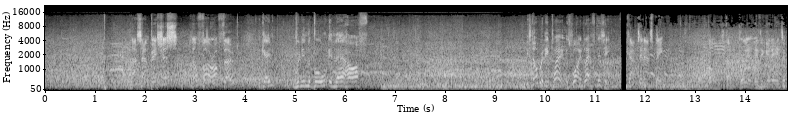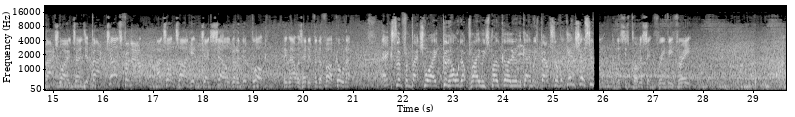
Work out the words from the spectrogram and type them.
That's ambitious. Not far off, though. Again, winning the ball in their half. He's not really playing as wide left, is he? Captain Azpi. Oh, he's done brilliantly to get it into Batshuayi, who turns it back. Chance for Mount. That's on target. Jesiel got a good block. I think that was headed for the far corner. Excellent from Batshuayi. Good hold-up play. We spoke earlier in the game. It's bounced off again. Chelsea. And this is promising. 3v3.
